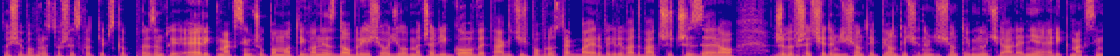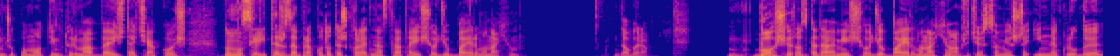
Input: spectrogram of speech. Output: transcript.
to się po prostu wszystko kiepsko prezentuje. Erik Maxim Choupo-Moting, on jest dobry, jeśli chodzi o mecze ligowe, tak, gdzieś po prostu tak Bayer wygrywa 2-3-3-0, żeby wszedł 75, 70 minucie, ale nie Erik Maxim Choupo-Moting, który ma wejść, dać jakoś. No Musieli też zabrakło, to też kolejna strata, jeśli chodzi o Bayer Monachium. Dobra. Bo się rozgadałem, jeśli chodzi o Bayer Monachium, a przecież są jeszcze inne kluby.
